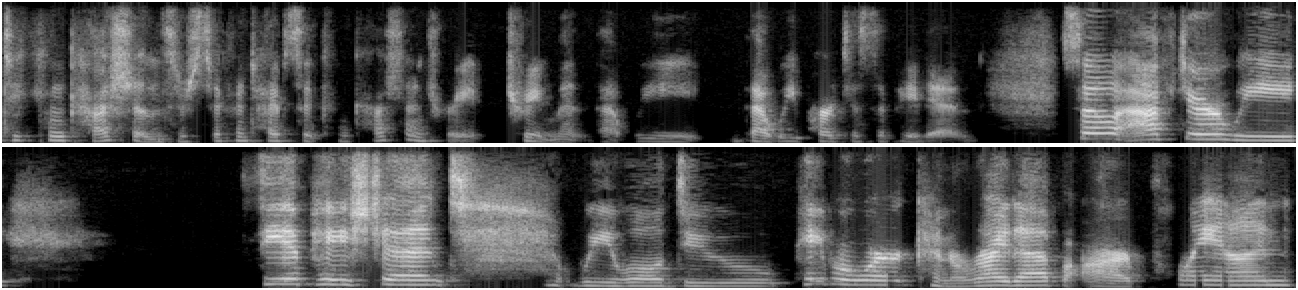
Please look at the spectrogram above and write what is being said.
to concussions there's different types of concussion treat, treatment that we that we participate in so after we see a patient, we will do paperwork, kind of write up our plan.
